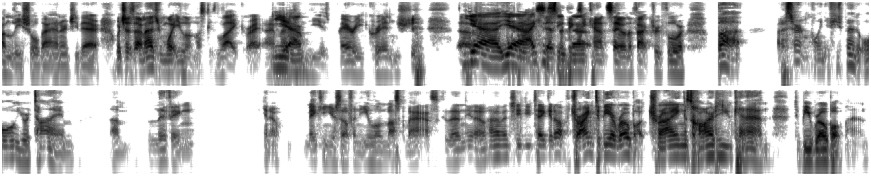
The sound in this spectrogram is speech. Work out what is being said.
unleash all that energy there, which is, I imagine, what Elon Musk is like, right? I yeah, he is very cringe. Um, yeah, yeah, I can see the things that. he can't say on the factory floor. But at a certain point, if you spend all your time um, living, you know, making yourself an Elon Musk mask, then you know, how much do you take it off? Trying to be a robot, trying as hard as you can to be robot man.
